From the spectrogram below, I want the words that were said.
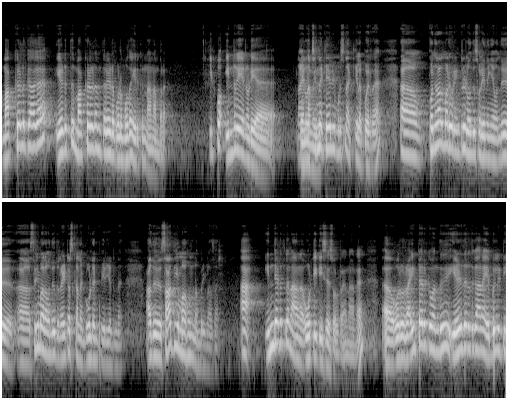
மக்களுக்காக எடுத்து மக்களிடம் திரையிடப்படும் போது தான் இருக்குன்னு நான் நம்புகிறேன் இப்போ இன்றைய என்னுடைய சின்ன கேள்வி முடிச்சு நான் கீழே போயிடுறேன். கொஞ்ச நாள் முன்னாடி ஒரு இன்டர்வியூ வந்து சொல்லியிருந்தீங்க வந்து சினிமாவில் வந்து ரைட்டர்ஸ்க்கான கோல்டன் பீரியட்னு அது சாத்தியமாகும்னு நம்புறீங்களா சார் இந்த இடத்துல நான் ஓடிடிஸே சொல்கிறேன் நான். ஒரு ரைட்டருக்கு வந்து எழுதுறதுக்கான எபிலிட்டி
